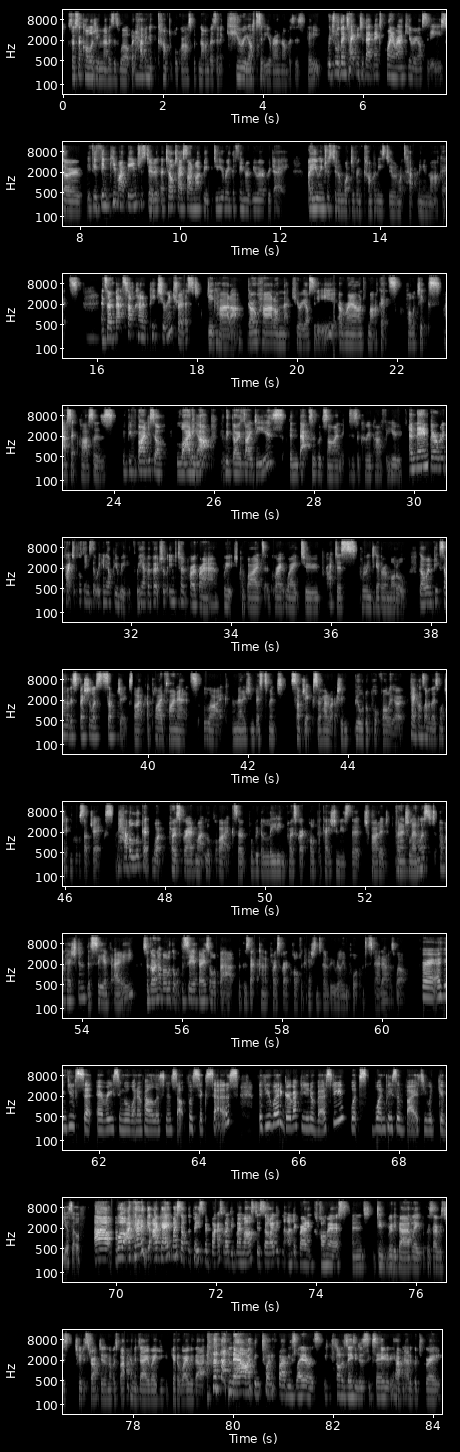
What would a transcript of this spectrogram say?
So psychology matters as well, but having a comfortable grasp of numbers and a curiosity around numbers is key, which will then take me to that next point around curiosity. So if you think you might be interested, a telltale sign might be do you read the Fin Review every day? Are you interested in what different companies do and what's happening in markets? Mm. And so if that stuff kind of piques your interest, dig harder, go hard on that curiosity around markets, politics, asset classes. If you find yourself lighting up with those ideas, then that's a good sign that this is a career path for you. And then there are really practical things that we can help you with. We have a virtual intern program, which provides a great way to practice putting together a model. Go and pick some of the specialist subjects like applied finance, like managed investment subjects, so how to actually build a portfolio. Take on some of those more technical subjects. Have a look at what postgrad might look like. So, probably the leading postgrad qualification is the Chartered Financial Analyst publication, the CFA. So, go and have a look at what the CFA is all about because that kind of postgrad qualification is going to be really important to stand out as well. Great. I think you've set every single one of our listeners up for success. If you were to go back to university, what's one piece of advice you would give yourself? Uh, well, I kind of I gave myself the piece of advice when I did my master's. So I did an undergrad in commerce and did really badly because I was just too distracted. And it was back in the day where you could get away with that. now I think 25 years later, it's, it's not as easy to succeed if you haven't had a good degree.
